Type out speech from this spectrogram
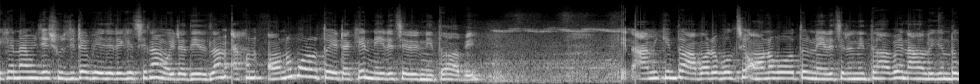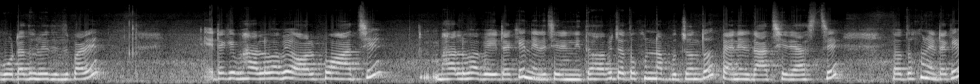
এখানে আমি যে সুজিটা ভেজে রেখেছিলাম, ওইটা দিয়ে দিলাম। এখন অনবরত এটাকে নেড়ে চেড়ে নিতে হবে। আমি কিন্তু আবারও বলছি, অনবরত নেড়ে চেড়ে নিতে হবে, না হলে কিন্তু গোটা ধরে দিতে পারে। এটাকে ভালোভাবে অল্প আঁচে ভালোভাবে এটাকে নেড়ে চেড়ে নিতে হবে। যতক্ষণ না পর্যন্ত প্যানের গা ছেড়ে আসছে, ততক্ষণ এটাকে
